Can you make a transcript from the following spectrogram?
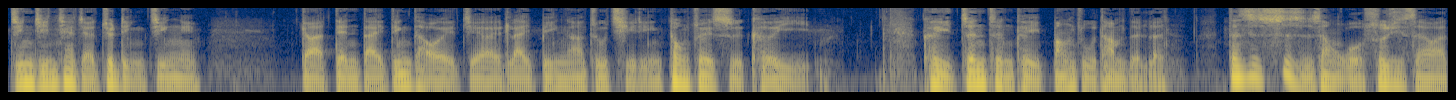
真真切切就领经诶，甲电台顶头的这来宾啊、朱启林，动作是可以，可以真正可以帮助他们的人。但是事实上，我说句实话，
